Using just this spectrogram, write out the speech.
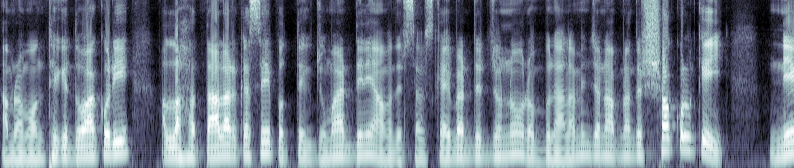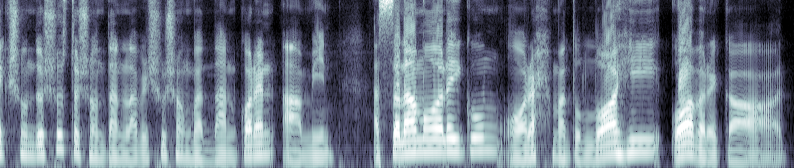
আমরা মন থেকে দোয়া করি। আল্লাহ তালার কাছে প্রত্যেক জুমার দিনে আমাদের সাবস্ক্রাইবারদের জন্য রব্বুল আলমিন যেন আপনাদের সকলকেই নেক, সুন্দর, সুস্থ সন্তান লাভের সুসংবাদ দান করেন। আমিন। আসসালামু আলাইকুম ও রহমতুল্লাহি ওবরকাত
